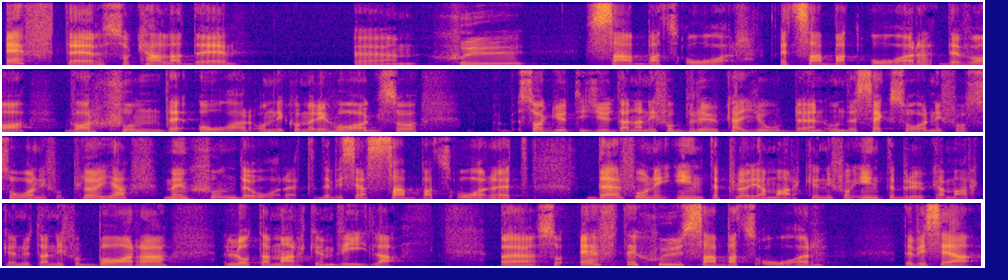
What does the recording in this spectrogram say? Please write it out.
Efter så kallade um, sju sabbatsår. Ett sabbatår, det var var sjunde år. Om ni kommer ihåg så sa Gud till judarna, ni får bruka jorden under sex år, ni får så, ni får plöja, men sjunde året, det vill säga sabbatsåret, där får ni inte plöja marken, ni får inte bruka marken, utan ni får bara låta marken vila. Eh, så efter sju sabbatsår, det vill säga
